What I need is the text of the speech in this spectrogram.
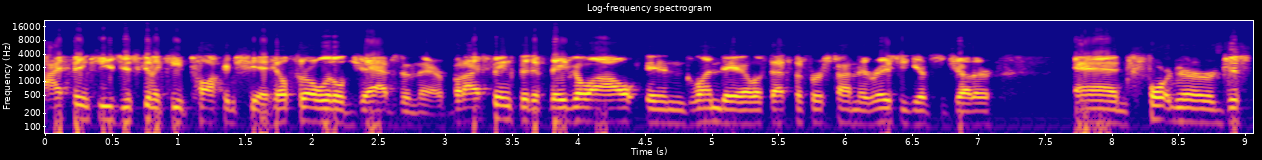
I think he's just going to keep talking shit. He'll throw little jabs in there. But I think that if they go out in Glendale, if that's the first time they race against each other, and Forkner just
